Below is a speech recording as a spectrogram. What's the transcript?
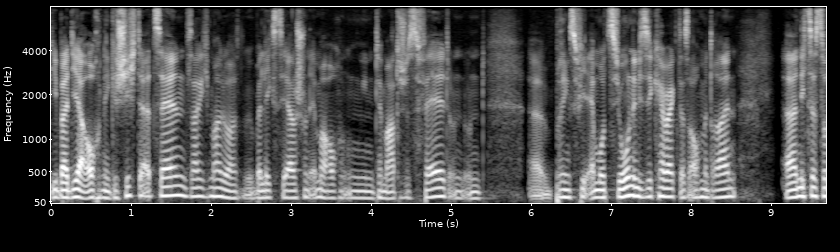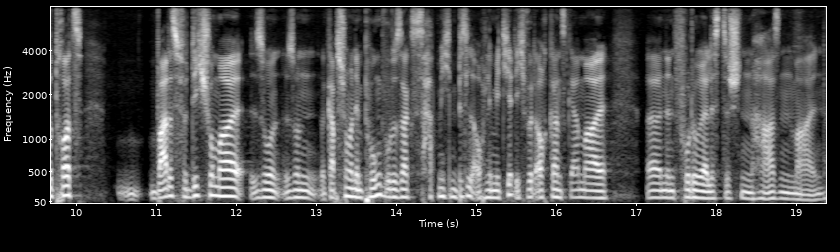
die bei dir auch eine Geschichte erzählen, sag ich mal. Du überlegst dir ja schon immer auch ein thematisches Feld und, und äh, bringst viel Emotion in diese Characters auch mit rein. Äh, nichtsdestotrotz, war das für dich schon mal so, so ein, gab es schon mal den Punkt, wo du sagst, es hat mich ein bisschen auch limitiert? Ich würde auch ganz gern mal äh, einen fotorealistischen Hasen malen.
